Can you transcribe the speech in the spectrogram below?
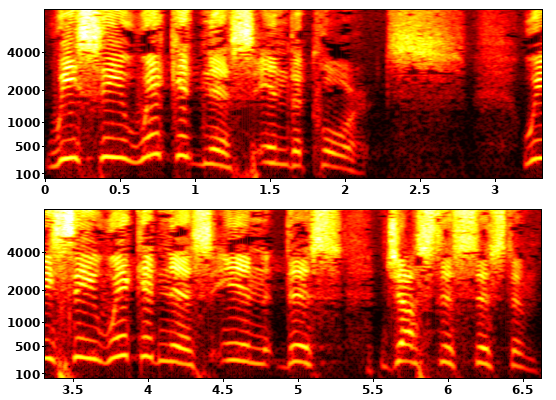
we see wickedness in the courts. We see wickedness in this justice system.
